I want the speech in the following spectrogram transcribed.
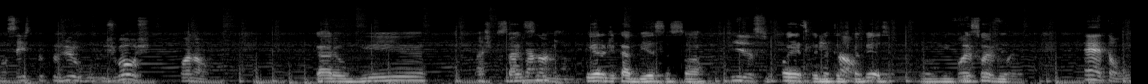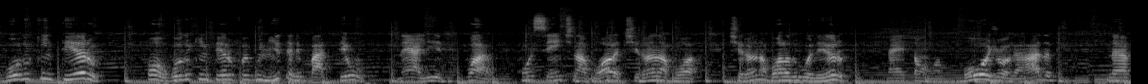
não sei se tu, tu viu os gols ou não. Cara, eu vi. Acho que só Não, esse não, não. inteiro de cabeça só. Isso. Foi esse que ele Então. de cabeça? Eu vi- Foi, foi, foi. É, então, o gol do Quinteiro, pô, o gol do Quinteiro foi bonito, ele bateu, né, ali, pô, consciente na bola, tirando a bola, tirando a bola do goleiro, né? Então, uma boa jogada, né?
